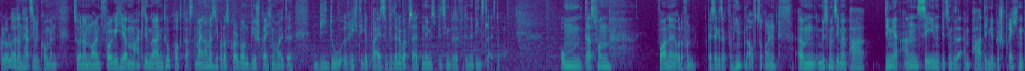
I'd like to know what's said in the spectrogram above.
Hallo Leute und herzlich willkommen zu einer neuen Folge hier am Marketing Agentur Podcast. Mein Name ist Nikolaus Kolber und wir sprechen heute, wie du richtige Preise für deine Webseiten nimmst bzw. für deine Dienstleistung. Um das von vorne oder von besser gesagt von hinten aufzurollen, ähm, müssen wir uns eben ein paar Dinge ansehen bzw. ein paar Dinge besprechen,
